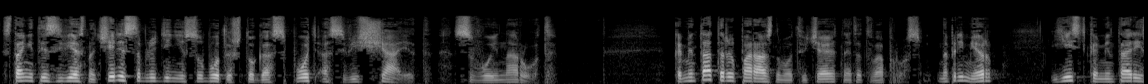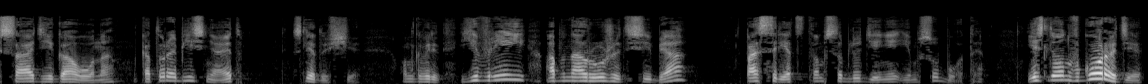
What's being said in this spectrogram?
станет известно через соблюдение субботы, что Господь освящает свой народ? Комментаторы по-разному отвечают на этот вопрос. Например, есть комментарий Саади Гаона, который объясняет следующее. Он говорит, еврей обнаружит себя посредством соблюдения им субботы. Если он в городе,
